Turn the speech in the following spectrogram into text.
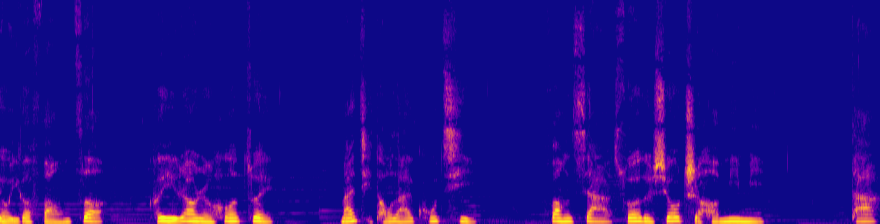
有一个房子，可以让人喝醉，埋起头来哭泣，放下所有的羞耻和秘密，它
